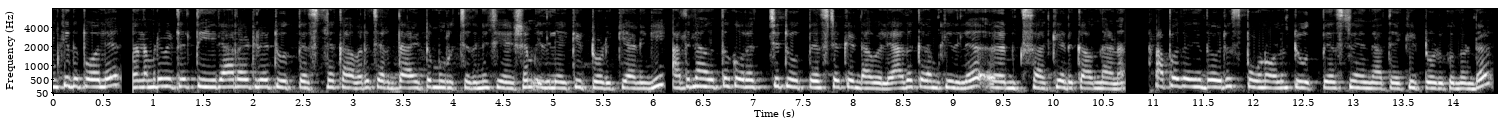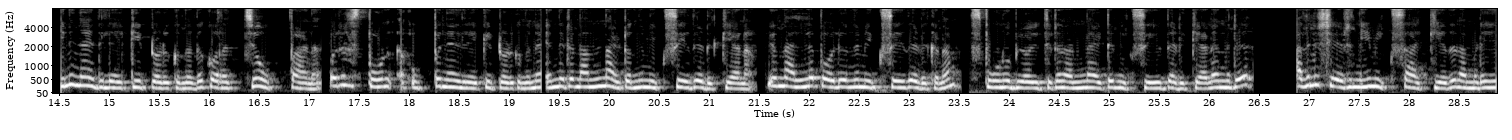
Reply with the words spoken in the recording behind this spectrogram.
നമുക്ക് ഇതുപോലെ നമ്മുടെ വീട്ടിൽ തീരാറായിട്ടുള്ള ടൂത്ത് പേസ്റ്റിന്റെ കവർ ചെറുതായിട്ട് മുറിച്ചതിന് ശേഷം ഇതിലേക്ക് ഇട്ട് കൊടുക്കുകയാണെങ്കിൽ അതിനകത്ത് കുറച്ച് ടൂത്ത് പേസ്റ്റ് ഒക്കെ ഉണ്ടാവില്ലേ? അതൊക്കെ നമുക്ക് ഇതിൽ മിക്സ് ആക്കി എടുക്കാവുന്നതാണ്. അപ്പോൾ ഇത് ഒരു സ്പൂണോളം ടൂത്ത് പേസ്റ്റ് ഇതിനകത്തേക്ക് ഇട്ട് കൊടുക്കുന്നുണ്ട്. ഇനി ഞാൻ ഇതിലേക്ക് ഇട്ട് കൊടുക്കുന്നത് കുറച്ച് ഉപ്പാണ്. ഒരു സ്പൂൺ ഉപ്പ് ഞാൻ ഇതിലേക്ക് ഇട്ട് കൊടുക്കുന്നുണ്ട്. എന്നിട്ട് നന്നായിട്ടൊന്ന് മിക്സ് ചെയ്ത് എടുക്കുകയാണ് ഇത് നല്ല പോലെ ഒന്ന് മിക്സ് ചെയ്ത് എടുക്കണം സ്പൂൺ ഉപയോഗിച്ചിട്ട് നന്നായിട്ട് മിക്സ് ചെയ്ത് എടുക്കുകയാണ് എന്നിട്ട് അതിനുശേഷം ഈ മിക്സ് ആക്കിയത് നമ്മുടെ ഈ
